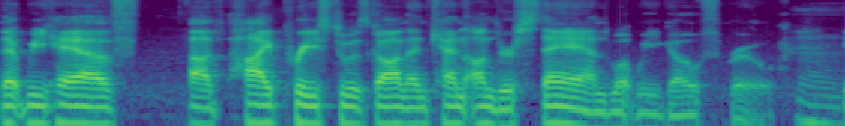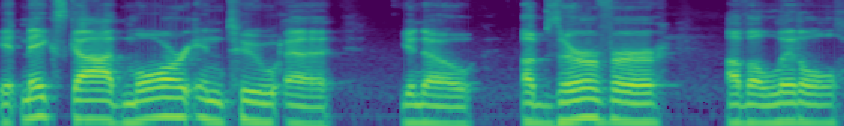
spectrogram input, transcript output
that we have a high priest who has gone and can understand what we go through. Mm. It makes God more into a, you know, observer of a little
